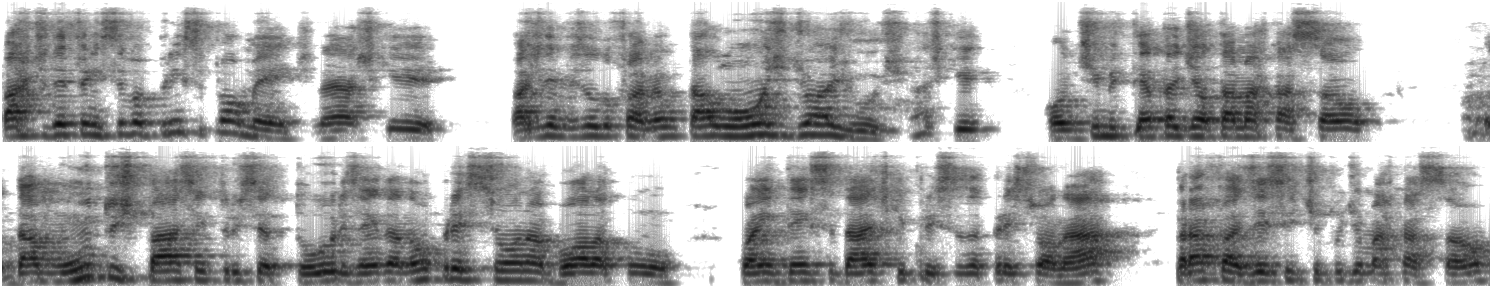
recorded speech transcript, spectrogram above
parte defensiva, principalmente, né? Acho que a parte defensiva do Flamengo está longe de um ajuste. Acho que quando o time tenta adiantar a marcação, dá muito espaço entre os setores, ainda não pressiona a bola com, com a intensidade que precisa pressionar para fazer esse tipo de marcação.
